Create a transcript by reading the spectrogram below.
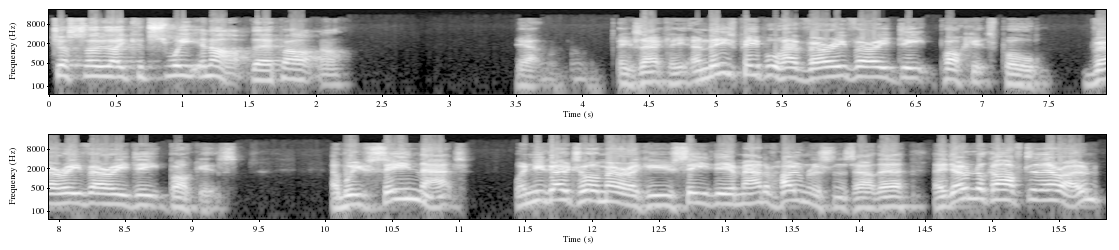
just so they could sweeten up their partner? Yeah, exactly. And these people have very, very deep pockets, Paul. Very, very deep pockets. And we've seen that when you go to America, you see the amount of homelessness out there. They don't look after their own.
